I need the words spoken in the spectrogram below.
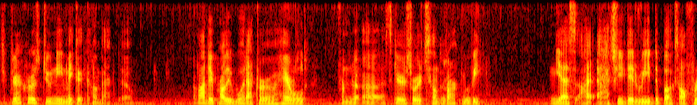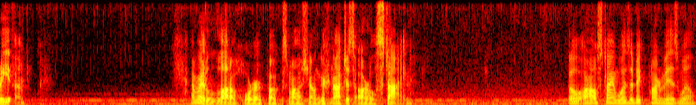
Scarecrows do need to make a comeback, though. I thought they probably would after uh, Harold from the uh, Scary Story to Tell in the Dark movie. Yes, I actually did read the books, all three of them. I read a lot of horror books when I was younger, not just R.L. Stine. Though R.L. Stine was a big part of it as well.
